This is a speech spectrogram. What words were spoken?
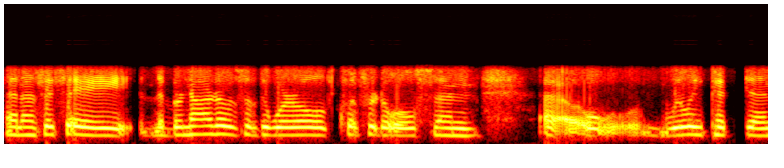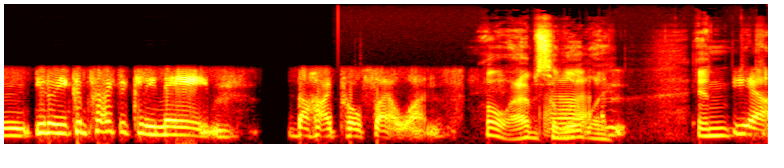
And as I say, the Bernardos of the world, Clifford Olson, uh, Willie Pickton. You know, you can practically name the high profile ones. Oh, absolutely. Um, and yeah,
